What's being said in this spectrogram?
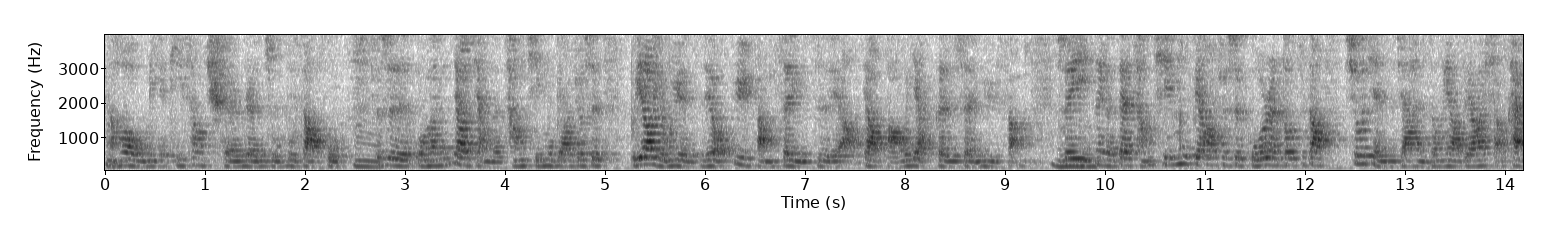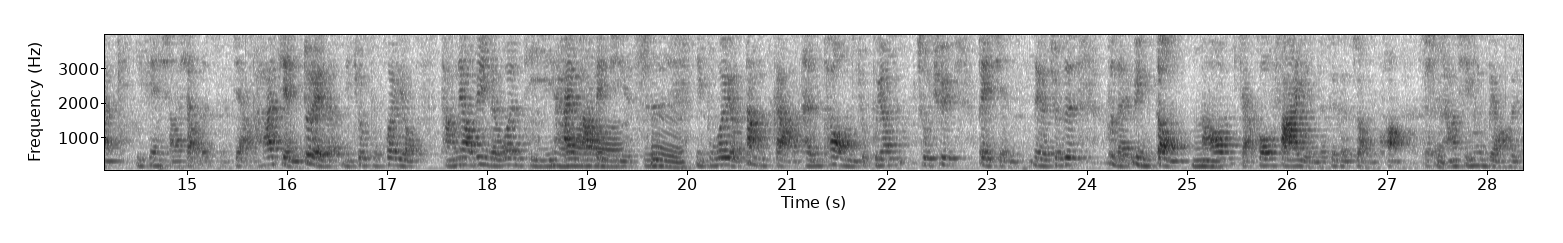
然后我们也提倡全人逐步照护，嗯，就。是我们要讲的长期目标，就是不要永远只有预防胜于治疗，要保养更胜预防。所以那个在长期目标，就是国人都知道修剪指甲很重要，不要小看一片小小的指甲，把它剪对了，你就不会有糖尿病的问题，害怕被截肢，你不会有荡嘎疼痛，你就不用出去被剪，那个就是不能运动，然后甲沟发炎的这个状况。对，长期目标会是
